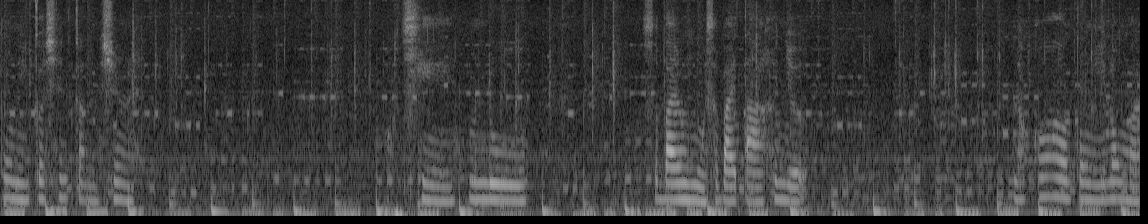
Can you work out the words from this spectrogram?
ตรงนี้ก็เช่นกันใช่ไหมโอเค มันดูสบายหูสบายตาขึ้นเยอะ แล้วก็ตรงนี้ลงมา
